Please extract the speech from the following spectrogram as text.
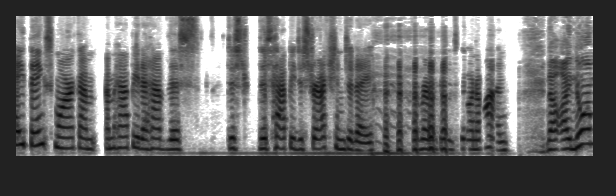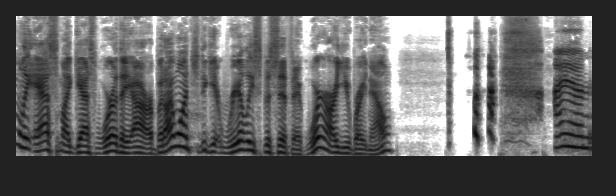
Hey, thanks, Mark. I'm I'm happy to have this this, this happy distraction today from everything that's going on. Now, I normally ask my guests where they are, but I want you to get really specific. Where are you right now? I am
